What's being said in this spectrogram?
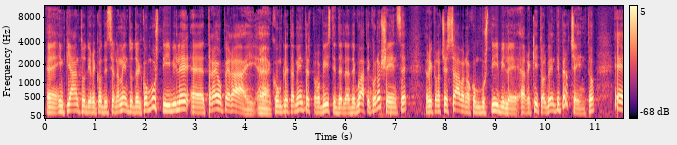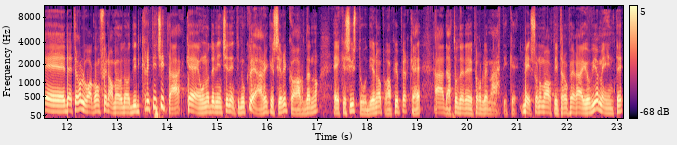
eh, impianto di ricondizionamento del combustibile, eh, tre operai eh, completamente sprovvisti delle adeguate conoscenze riprocessavano combustibile arricchito al 20% e dettero luogo a un fenomeno di criticità che è uno degli incidenti nucleari che si ricordano e che si studiano proprio perché ha dato delle problematiche. Beh, sono morti tre operai ovviamente,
